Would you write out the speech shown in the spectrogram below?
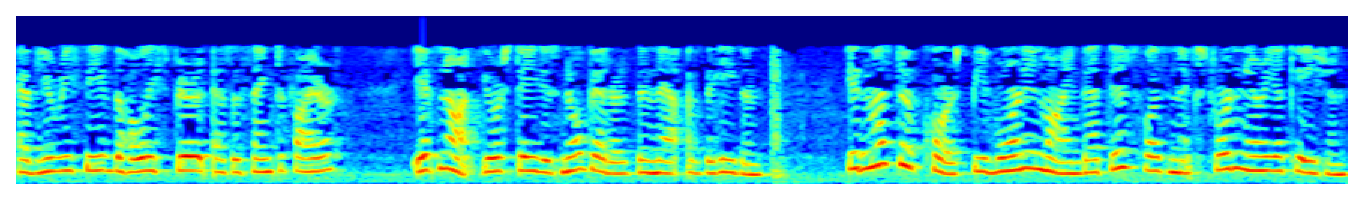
Have you received the Holy Spirit as a sanctifier? If not, your state is no better than that of the heathen. It must, of course, be borne in mind that this was an extraordinary occasion,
